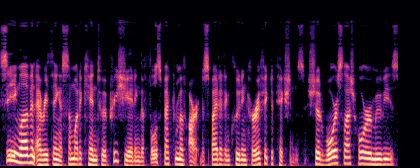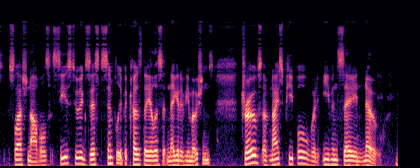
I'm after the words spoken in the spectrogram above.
Seeing love in everything is somewhat akin to appreciating the full spectrum of art, despite it including horrific depictions. Should war slash horror movies slash novels cease to exist simply because they elicit negative emotions? Droves of nice people would even say no.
